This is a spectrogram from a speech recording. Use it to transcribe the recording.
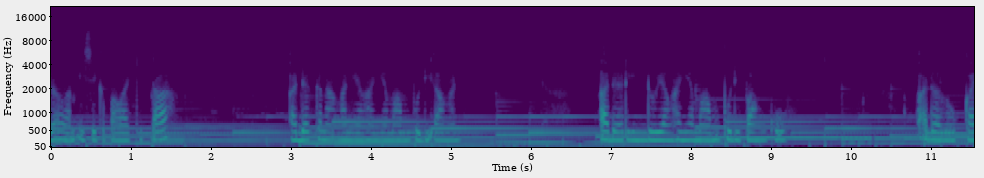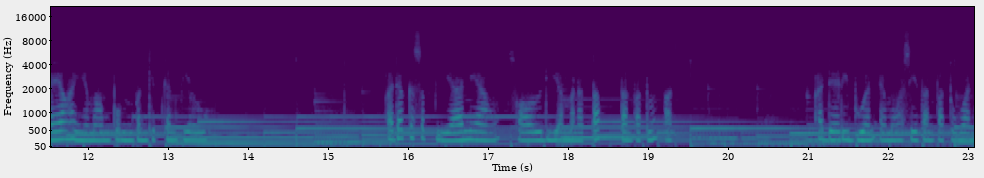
dalam isi kepala kita ada kenangan yang hanya mampu diangan. Ada rindu yang hanya mampu dipangku ada luka yang hanya mampu membangkitkan pilu. Ada kesepian yang selalu dia menetap tanpa tempat. Ada ribuan emosi tanpa tuan.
